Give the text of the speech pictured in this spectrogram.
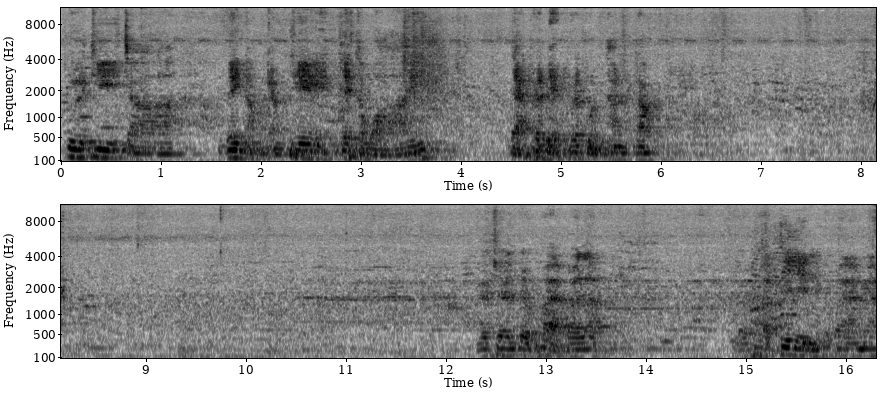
เพื่อที่จะได้นำกำเทศได้ถวายแด่พระเดชพระคุณท่านครับ เชิญเจ้าภาพไปแล้วเจ้าภาพที่ยินก็มามา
